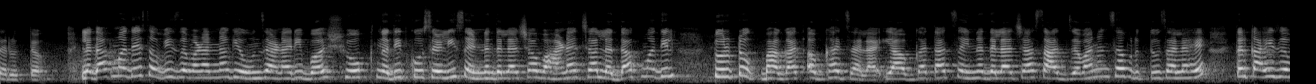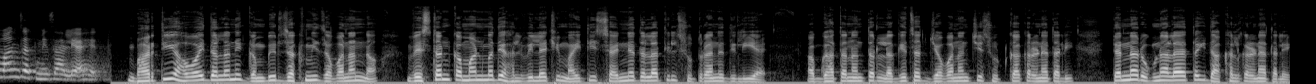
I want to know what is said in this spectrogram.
असं वृत्त लडाखमध्ये सव्वीस जवानांना घेऊन जाणारी बस शोक नदीत कोसळली. सैन्य दलाच्या वाहनाच्या लडाखमधील टुरटुक भागात अपघात झाला. या अपघातात सैन्य दलाच्या सात जवानांचा मृत्यू झाला आहे तर काही जवान जखमी झाले आहेत. भारतीय हवाई दलाने गंभीर जखमी जवानांना वेस्टर्न कमांडमध्ये हलविल्याची माहिती सैन्य दलातील सूत्राने दिली आहे. अपघातानंतर लगेचच जवानांची सुटका करण्यात आली. त्यांना रुग्णालयातही दाखल करण्यात आले.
